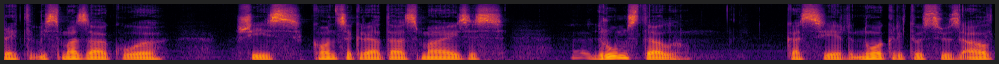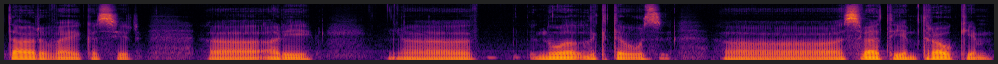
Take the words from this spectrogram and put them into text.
pret vismazāko šīs konsekrētās maizes drumstelu, kas ir nokritusi uz altāra vai kas ir uh, arī uh, nolikta uz uh, svētiem traukiem.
